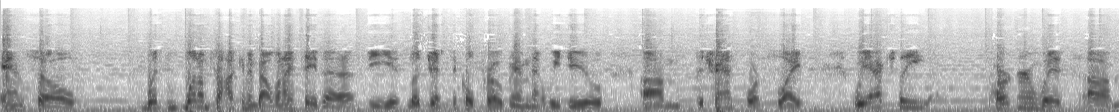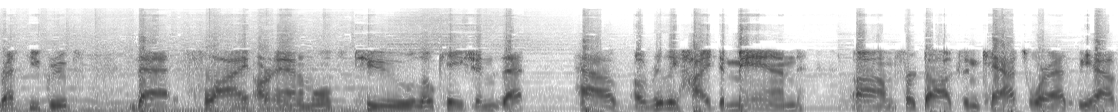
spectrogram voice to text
And so what, what I'm talking about when I say the, the logistical program that we do, um, the transport flights, we actually partner with um, rescue groups that fly our animals to locations that have a really high demand um, for dogs and cats, whereas we have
